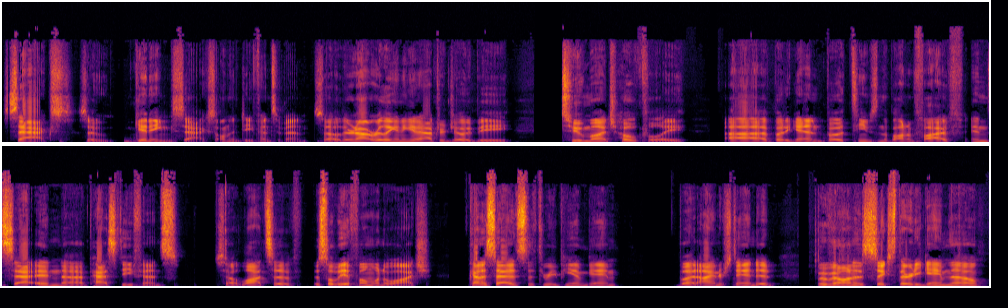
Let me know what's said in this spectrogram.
sacks. So getting sacks on the defensive end. So they're not really going to get after Joey B too much, hopefully. Uh, but again, both teams in the bottom five in sat in uh, pass defense. So lots of this will be a fun one to watch. Kind of sad it's the 3 p.m. game, but I understand it. Moving on to the 6:30 game though.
